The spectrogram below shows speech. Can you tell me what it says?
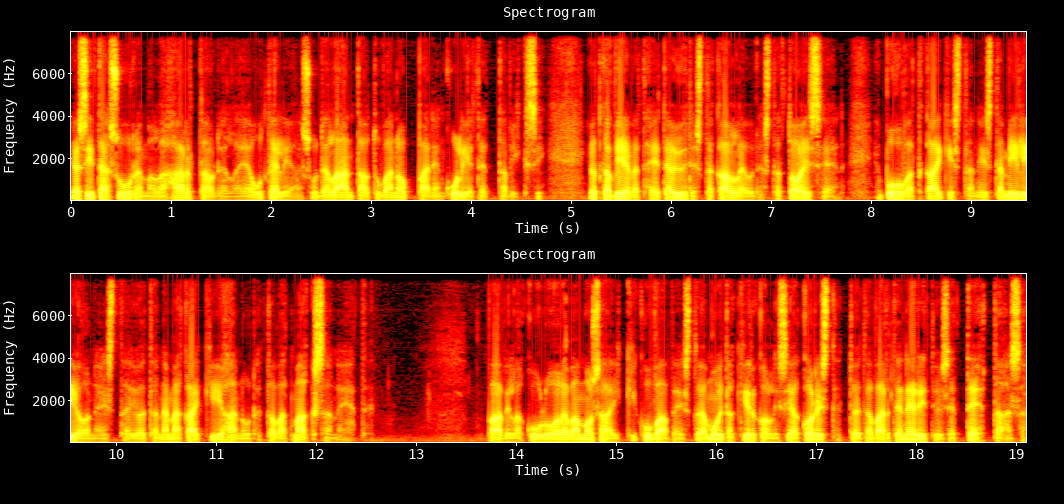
ja sitä suuremmalla hartaudella ja uteliaisuudella antautuvan oppaiden kuljetettaviksi, jotka vievät heitä yhdestä kalleudesta toiseen ja puhuvat kaikista niistä miljooneista, joita nämä kaikki ihanuudet ovat maksaneet. Paavilla kuuluu olevan mosaikki, kuvaveisto ja muita kirkollisia koristettöitä varten erityiset tehtaansa,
